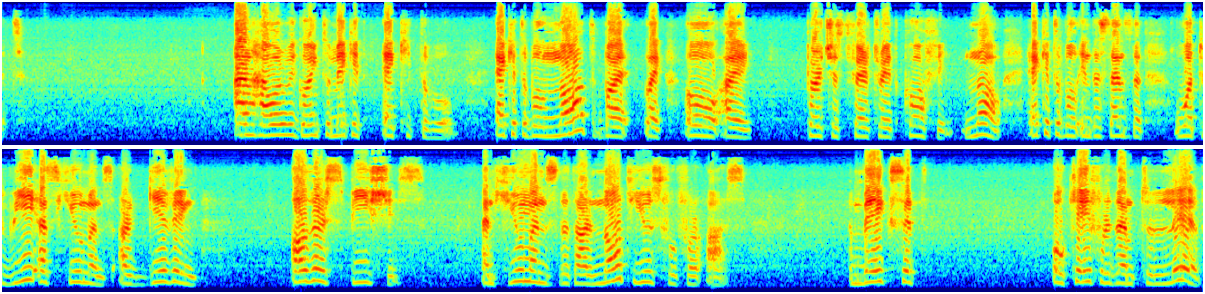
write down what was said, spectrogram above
it? And how are we going to make it equitable? Equitable not by like, oh, I purchased fair trade coffee. No, equitable in the sense that what we as humans are giving other species and humans that are not useful for us makes it okay for them to live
